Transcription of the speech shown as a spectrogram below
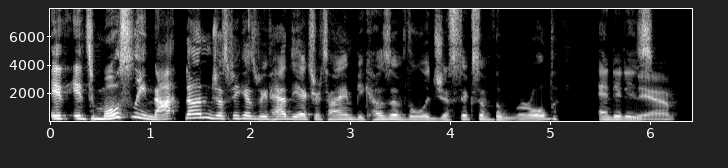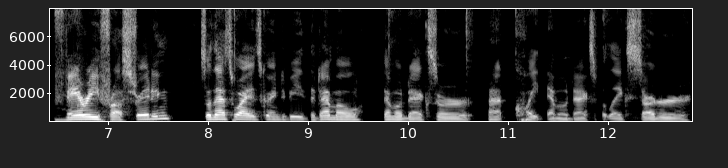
it, it's mostly not done just because we've had the extra time because of the logistics of the world and it is Yeah. very frustrating. So that's why it's going to be the demo demo decks or not quite demo decks, but like starter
